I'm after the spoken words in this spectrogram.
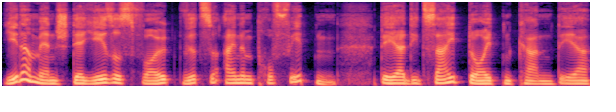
Jeder Mensch, der Jesus folgt, wird zu einem Propheten, der die Zeit deuten kann, der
